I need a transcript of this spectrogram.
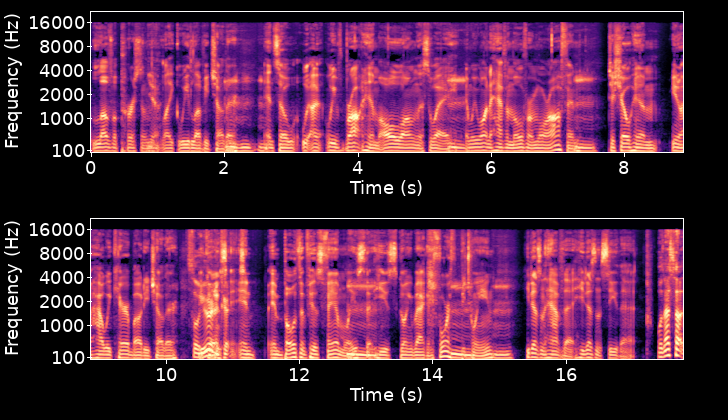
love a person Yeah. like we love each other. Mhm, mhm. And so we, I, we've brought him all along this way, Mm. and we want to have him over more often Mhm. to show him, you know, how we care about each other. So you're in in both of his families that Mm. he's going back and forth Mm, between, mhm. he doesn't have that. He doesn't see that. Well, that's how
